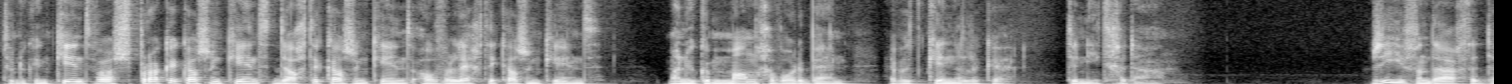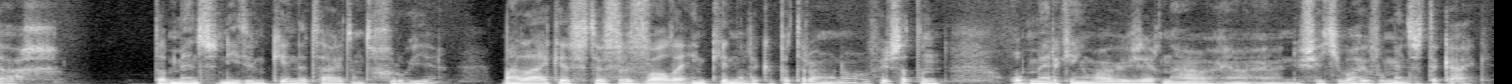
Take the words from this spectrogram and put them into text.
Toen ik een kind was, sprak ik als een kind, dacht ik als een kind, overlegde ik als een kind. Maar nu ik een man geworden ben, heb ik het kinderlijke teniet gedaan. Zie je vandaag de dag dat mensen niet hun kindertijd ontgroeien, maar lijken te vervallen in kinderlijke patronen? Of is dat een opmerking waar je zegt, nou ja, nu zit je wel heel veel mensen te kijken?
